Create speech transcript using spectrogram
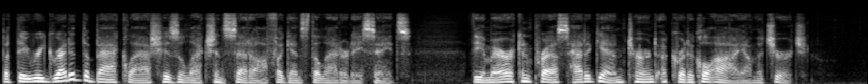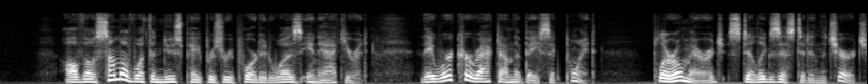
but they regretted the backlash his election set off against the Latter day Saints. The American press had again turned a critical eye on the church. Although some of what the newspapers reported was inaccurate, they were correct on the basic point. Plural marriage still existed in the church,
